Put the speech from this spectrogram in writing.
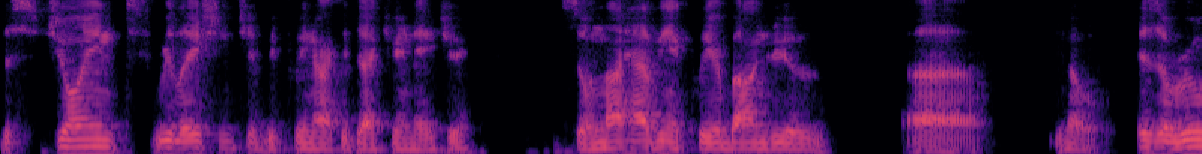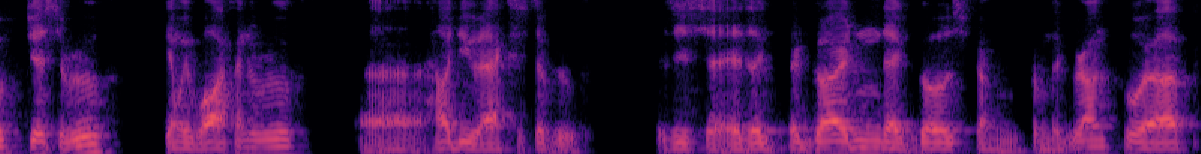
this joint relationship between architecture and nature. So not having a clear boundary of, uh, you know, is a roof just a roof? Can we walk on the roof? Uh, how do you access the roof? Is this a, a, a garden that goes from from the ground floor up?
